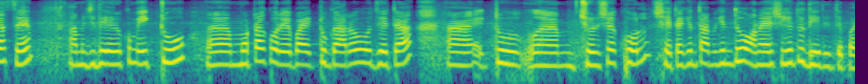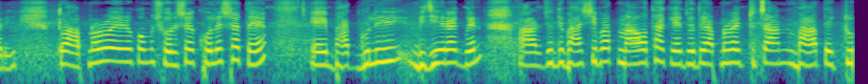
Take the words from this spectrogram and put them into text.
গাছে, আমি যদি এরকম একটু মোটা করে বা একটু গাঢ় যেটা একটু সরিষা খোল, সেটা কিন্তু আমি কিন্তু অনায়াসে কিন্তু দিয়ে দিতে পারি। তো আপনারাও এরকম সরিষা খোলের সাথে এই ভাতগুলি ভিজিয়ে রাখবেন। আর যদি ভাসি ভাত নাও থাকে, যদি আপনারা একটু চান ভাত, একটু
